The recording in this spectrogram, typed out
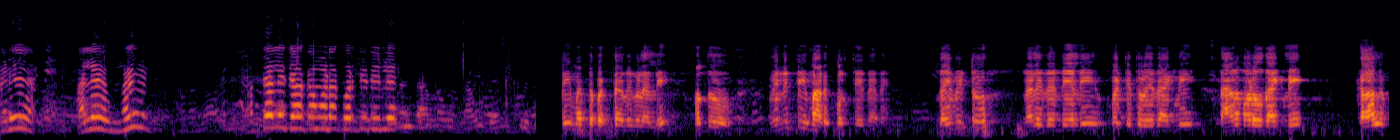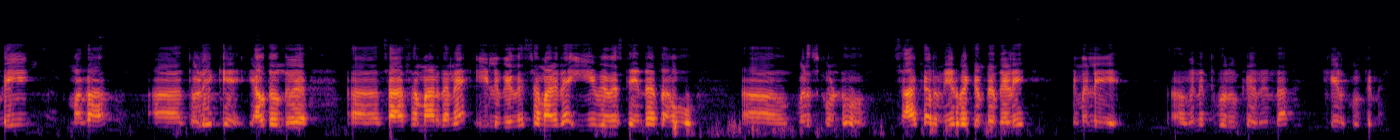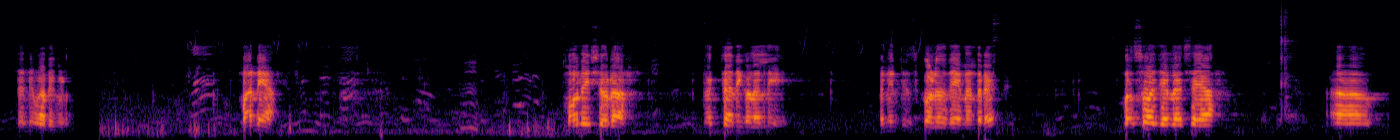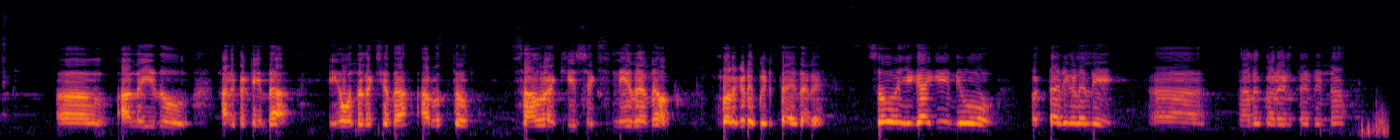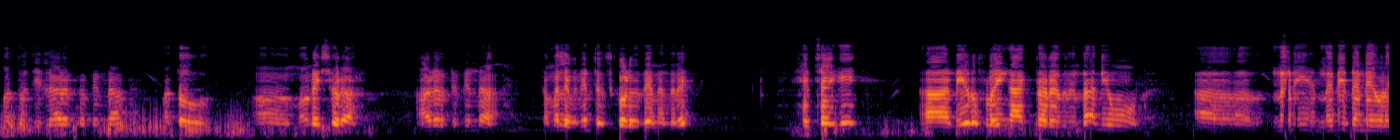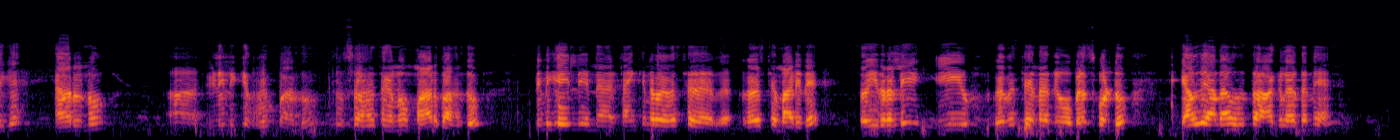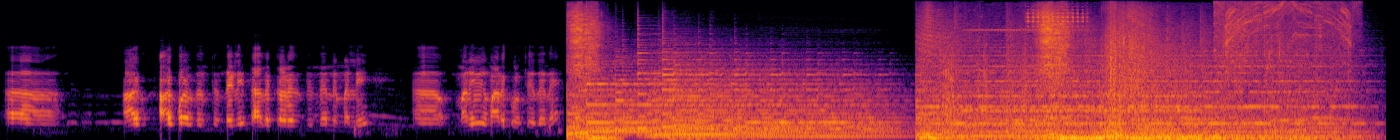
ನಡಿ. ಅಲ್ಲೇ ಮೈ ಜಾಕ ಮಾಡಕ್ ಬರ್ತಿದ್ದಿ ಇಲ್ಲಿ? ಮತ್ತು ಭಕ್ತಾದಿಗಳಲ್ಲಿ ಒಂದು ವಿನಂತಿ ಮಾಡಿಕೊಳ್ತಿದ್ದಾನೆ ದಯವಿಟ್ಟು ನಳಿ ದಂಡೆಯಲ್ಲಿ ಬಟ್ಟೆ ತೊಳೆಯೋದಾಗ್ಲಿ ಸ್ನಾನ ಮಾಡೋದಾಗ್ಲಿ, ಕಾಲು, ಕೈ, ಮಗ ತೊಳೆಯಕ್ಕೆ ಯಾವ್ದೊಂದು ಸಾಹಸ ಮಾಡ್ದಾನೆ, ಇಲ್ಲಿ ವ್ಯವಸ್ಥೆ ಮಾಡಿದೆ. ಈ ವ್ಯವಸ್ಥೆಯಿಂದ ತಾವು ಬಳಸ್ಕೊಂಡು ಸಹಕಾರ ನೀಡ್ಬೇಕಂತ ಮೌನೇಶ್ವರ ಭಕ್ತಾದಿಗಳಲ್ಲಿ ವಿನಂತಿಸಿಕೊಳ್ಳುವುದೇನೆಂದರೆ ಬಸವ ಜಲಾಶಯ ಅಲ್ಲ ಇದು ಅಣೆಕಟ್ಟೆಯಿಂದ ಈಗ ಒಂದು ಲಕ್ಷದ ಅರವತ್ತು ಸಾವಿರ ಕ್ಯೂಸೆಕ್ಸ್ ನೀರನ್ನು ಹೊರಗಡೆ ಬಿಡ್ತಾ ಇದ್ದಾರೆ. ಸೊ ಹೀಗಾಗಿ ನೀವು ಭಕ್ತಾದಿಗಳಲ್ಲಿ ತಾಲೂಕು ಆಡಳಿತದಿಂದ ಮತ್ತು ಜಿಲ್ಲಾಡಳಿತದಿಂದ ಮತ್ತು ಮೌನೇಶ್ವರ ಆಡಳಿತದಿಂದ ತಮ್ಮಲ್ಲಿ ವಿನಂತಿಸಿಕೊಳ್ಳುವುದೇನೆಂದರೆ ಹೆಚ್ಚಾಗಿ ನೀರು ಫ್ಲೋಯಿಂಗ್ ಆಗ್ತಾ ಇರೋದ್ರಿಂದ ನೀವು ನದಿ ನದಿ ದಂಡೆಯೊಳಗೆ ಯಾರನ್ನು ಇಳಿಲಿಕ್ಕೆ ಹೋಗಬಾರ್ದು ದುಸ್ಸಾಹಸವನ್ನು ಮಾಡಬಾರ್ದು. ನಿಮಗೆ ಇಲ್ಲಿ ಟ್ಯಾಂಕಿನ ವ್ಯವಸ್ಥೆ ವ್ಯವಸ್ಥೆ ಮಾಡಿದೆ. ಸೊ ಇದರಲ್ಲಿ ಈ ವ್ಯವಸ್ಥೆಯನ್ನ ನೀವು ಬೆಳೆಸ್ಕೊಂಡು, ಯಾವುದೇ ಅನಾಹುತ ಆಗಲಾರ್ದನೆ ಆಗ ಆಗ್- ಆಗ್ಬಾರ್ದು ಅಂತಂದೇಳಿ ತಾಲೂಕಾಡಳಿತದಿಂದ ನಿಮ್ಮಲ್ಲಿ ಮನವಿ ಮಾಡಿಕೊಳ್ತಿದ್ದೇನೆ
